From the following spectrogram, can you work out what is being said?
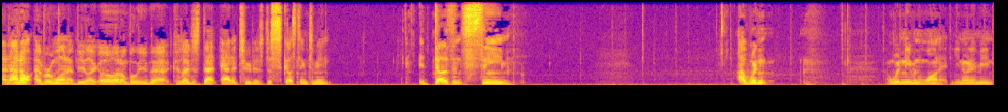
And I don't ever want to be like, oh, I don't believe that because I just, that attitude is disgusting to me. It doesn't seem, I wouldn't, I wouldn't even want it. You know what I mean?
